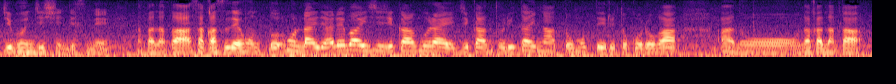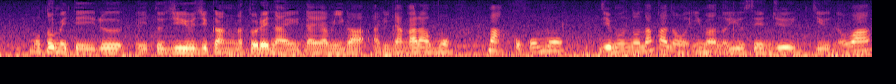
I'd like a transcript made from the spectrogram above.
自分自身ですねなかなか朝活で本当本来であれば1時間ぐらい時間取りたいなと思っているところがあのなかなか求めている、えーと、自由時間が取れない悩みがありながらも、まあ、ここも自分の中の今の優先順位っていうのは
